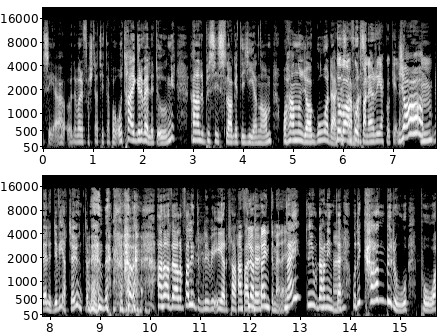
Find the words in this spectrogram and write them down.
ser jag och det var det första jag tittade på. Och Tiger är väldigt ung, han hade precis slagit igenom och han och jag går där Då var han tillsammans. fortfarande en reko kille. Ja, Mm. eller det vet jag ju inte men han hade i alla fall inte blivit ertappad. Han flörtade med- inte med dig? Nej, det gjorde han inte. Nej. Och det kan bero på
